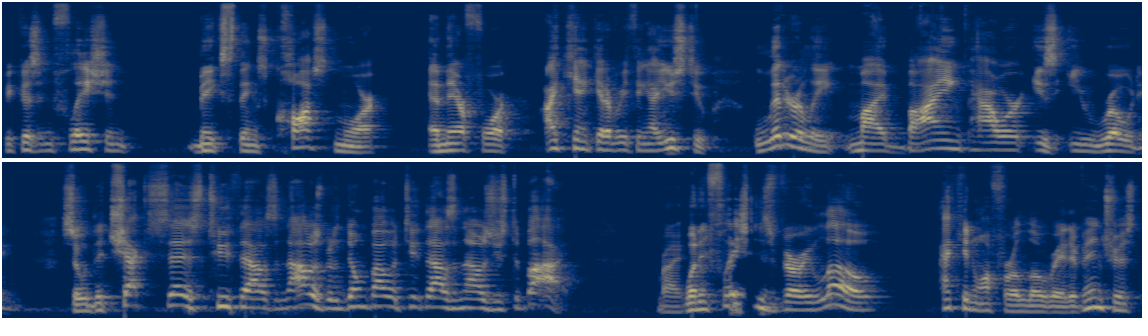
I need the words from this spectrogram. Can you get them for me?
because inflation makes things cost more. And therefore, I can't get everything I used to. Literally, my buying power is eroding. So the check says $2,000, but don't buy what $2,000 used to buy. Right. When inflation is very low, I can offer a low rate of interest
